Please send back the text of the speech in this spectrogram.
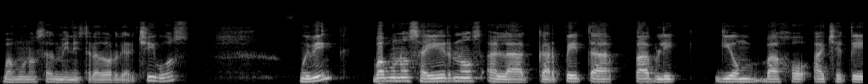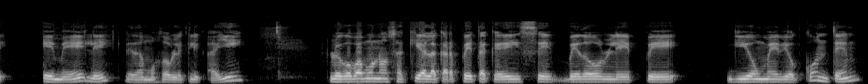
Vámonos a administrador de archivos. Muy bien, vámonos a irnos a la carpeta public-html. Le damos doble clic allí. Luego vámonos aquí a la carpeta que dice wp guion medio content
